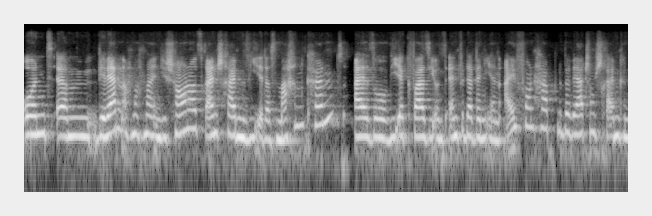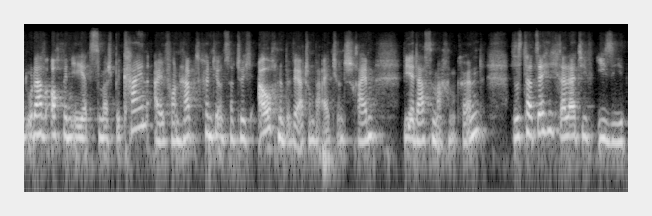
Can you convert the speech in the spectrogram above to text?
Und ähm, wir werden auch nochmal in die Shownotes reinschreiben, wie ihr das machen könnt. Also wie ihr quasi uns entweder, wenn ihr ein iPhone habt, eine Bewertung schreiben könnt oder auch wenn ihr jetzt zum Beispiel kein iPhone habt, könnt ihr uns natürlich auch eine Bewertung bei iTunes schreiben, wie ihr das machen könnt. Das ist tatsächlich relativ easy.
